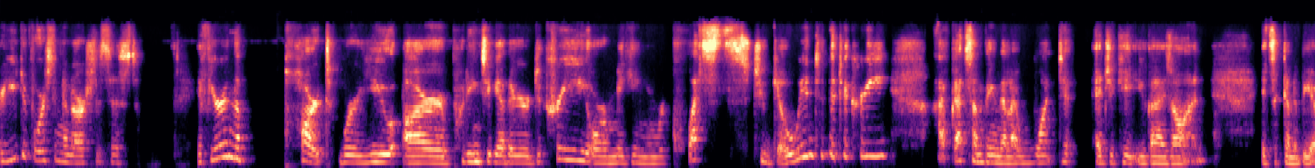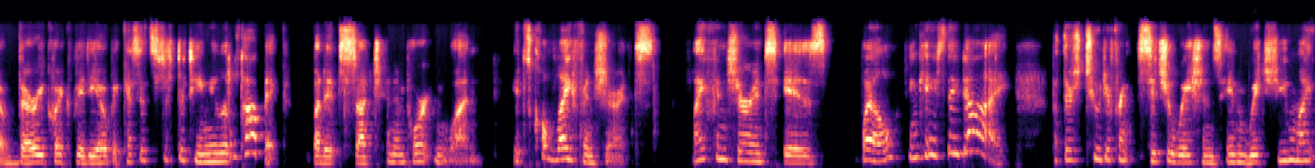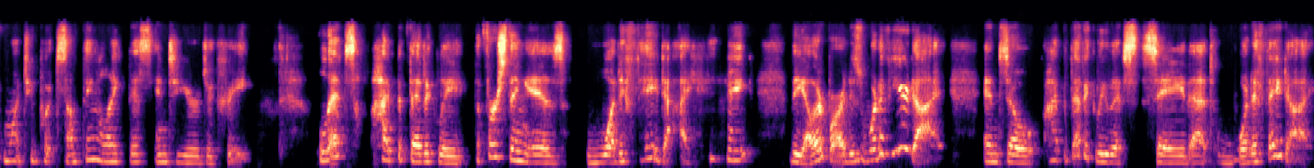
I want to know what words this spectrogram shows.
Are you divorcing a narcissist? If you're in the part where you are putting together your decree or making requests to go into the decree, I've got something that I want to educate you guys on. It's going to be a very quick video because it's just a teeny little topic, but it's such an important one. It's called life insurance. Life insurance is, well, in case they die. But there's two different situations in which you might want to put something like this into your decree let's hypothetically, the first thing is, what if they die, right? The other part is, what if you die? And so hypothetically, let's say that, what if they die?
